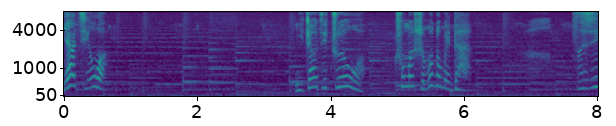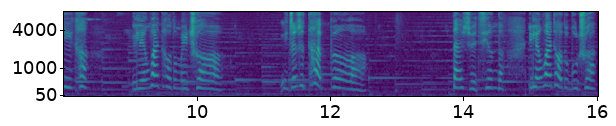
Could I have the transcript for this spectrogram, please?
你要请我。你着急追我，出门什么都没带。仔细一看，你连外套都没穿啊！你真是太笨了。大雪天的，你连外套都不穿，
